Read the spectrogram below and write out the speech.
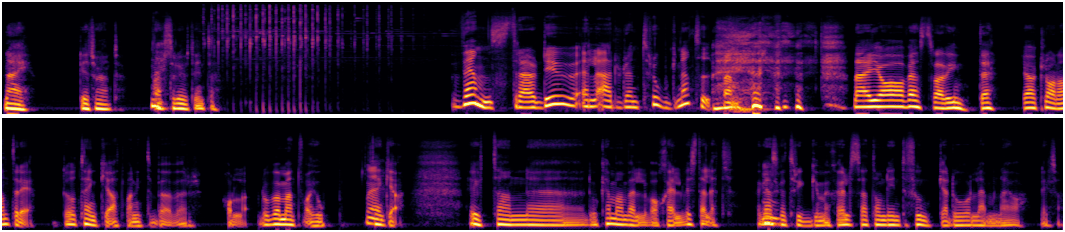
nej, det tror jag inte. Nej. Absolut inte. Vänstrar du eller är du den trogna typen? nej, jag vänstrar inte. Jag klarar inte det. Då tänker jag att man inte behöver hålla. Då behöver man inte vara ihop. Tänker jag. Utan eh, då kan man väl vara själv istället. Jag är mm. ganska trygg i mig själv, så att om det inte funkar, då lämnar jag. Liksom.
